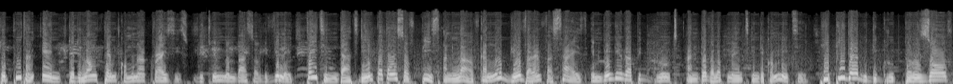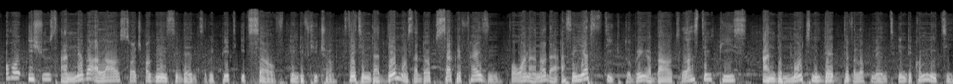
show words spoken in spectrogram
to put an end to the long-term communal crisis between members of the village, stating that the importance of peace and love cannot be overemphasized in bringing rapid growth and development in the community. He pleaded with the group to resolve all issues and never allow such ugly incidents repeat itself in the future, stating that they must adopt sacrificing for one another as a yardstick to bring about lasting peace and the much needed development in the community.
